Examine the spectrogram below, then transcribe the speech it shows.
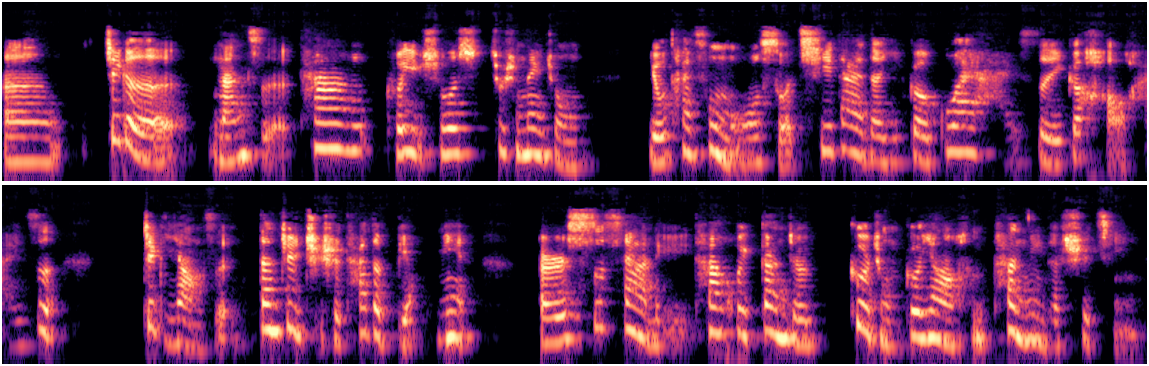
嗯，这个男子他可以说是就是那种犹太父母所期待的一个乖孩子，一个好孩子这个样子，但这只是他的表面。而私下里，他会干着各种各样很叛逆的事情，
